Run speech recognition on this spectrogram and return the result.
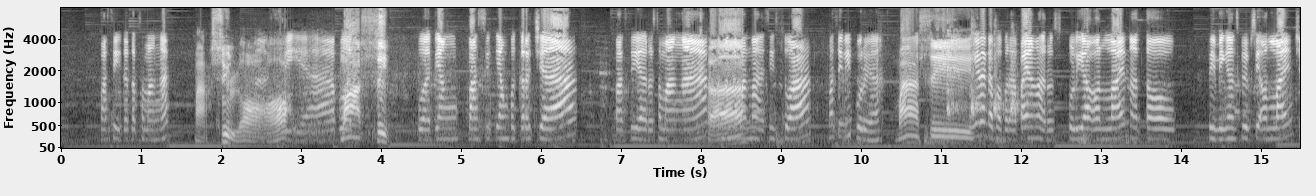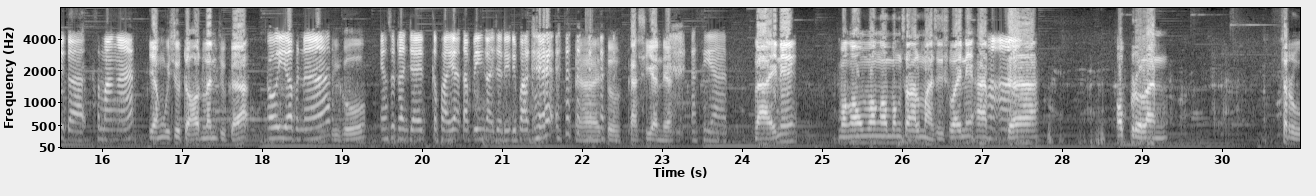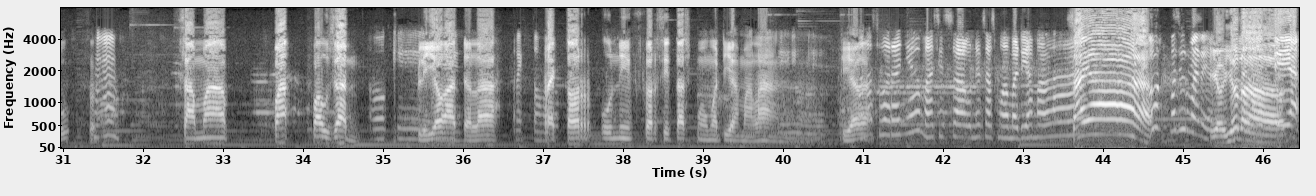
Pasti tetap semangat. Masih lah. Pasti ya. Buat, Masih. buat yang pasti yang bekerja pasti harus semangat. Ah. Teman-teman mahasiswa masih libur ya. Masih. Mungkin ada beberapa yang harus kuliah online atau bimbingan skripsi online juga semangat. Yang wisuda online juga. Oh iya benar. Iku. Yang sudah jahit kebaya tapi nggak jadi dipakai. Ya itu kasihan ya. Kasihan. Nah ini mau ngomong-ngomong soal mahasiswa ini ada obrolan seru Mm-mm. sama Pak Fauzan. Oke. Beliau adalah rektor. Rektor Universitas Muhammadiyah Malang. Oke. Dia Mana suaranya mahasiswa Universitas Muhammadiyah Malang? saya. Oh, Mas Firman ya? Yo yo lah. Oke ya.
